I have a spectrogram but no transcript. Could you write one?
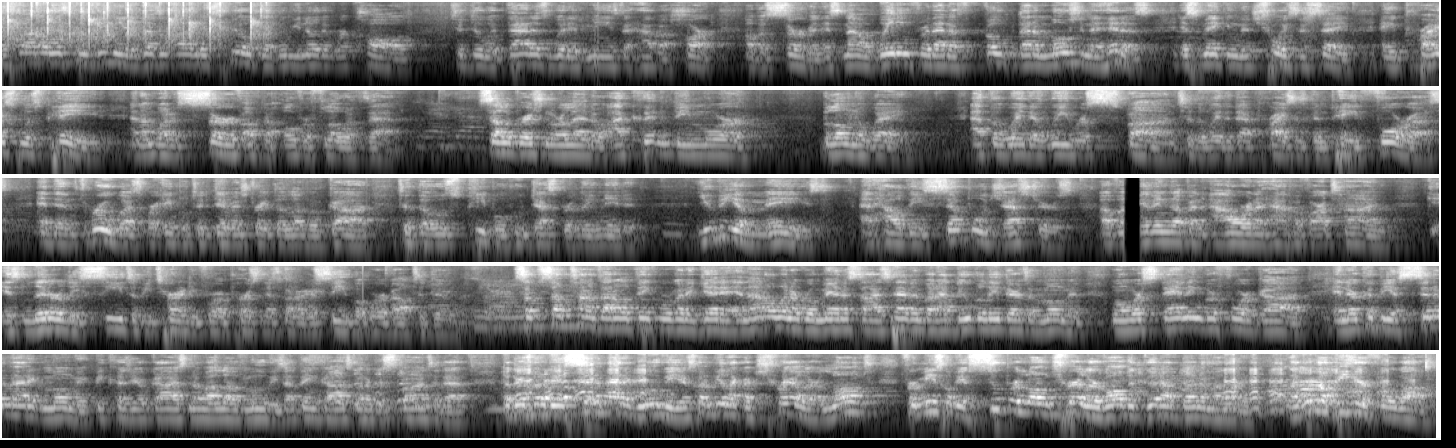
It's not always convenient. It doesn't always feel good, but we know that we're called to do it. That is what it means to have a heart of a servant. It's not waiting for that, that emotion to hit us. It's making the choice to say, a price was paid, and I'm going to serve of the overflow of that. Celebration Orlando, I couldn't be more blown away at the way that we respond to the way that that price has been paid for us. And then through us, we're able to demonstrate the love of God to those people who desperately need it. You'd be amazed at how these simple gestures of giving up an hour and a half of our time is literally seeds of eternity for a person that's going to receive what we're about to do. Yeah. So sometimes I don't think we're going to get it, and I don't want to romanticize heaven, but I do believe there's a moment when we're standing before God, and there could be a cinematic moment because your guys know I love movies. I think God's going to respond to that. But there's going to be a cinematic movie. It's going to be like a trailer. Long for me, it's going to be a super long trailer of all the good I've done in my life. Like we're going to be here for a while.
